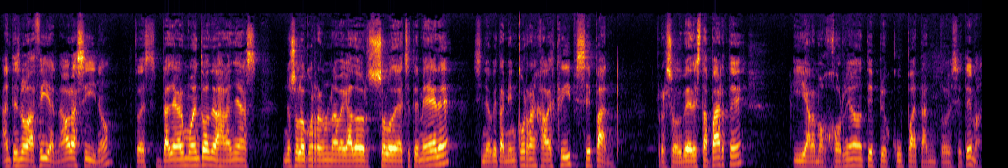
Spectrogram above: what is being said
Antes no lo hacían, ahora sí, ¿no? Entonces va a llegar un momento donde las arañas no solo corran un navegador solo de HTML, sino que también corran JavaScript, sepan resolver esta parte y a lo mejor ya no te preocupa tanto ese tema.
